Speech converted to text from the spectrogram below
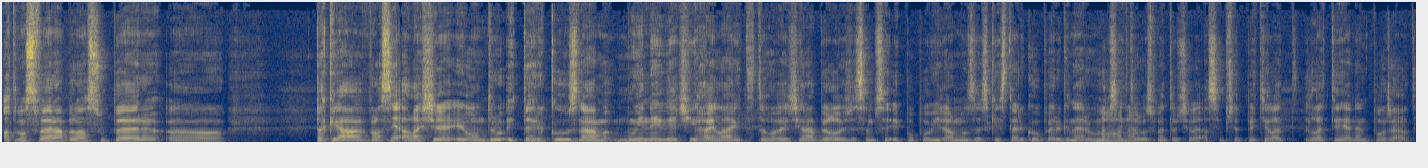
Atmosféra byla super, uh, tak já vlastně Aleše i Ondru i Terku znám. Můj největší highlight toho večera bylo, že jsem si i popovídal moc hezky s Terkou Pergnerovou, no, se no. kterou jsme točili asi před pěti let, lety jeden pořád.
